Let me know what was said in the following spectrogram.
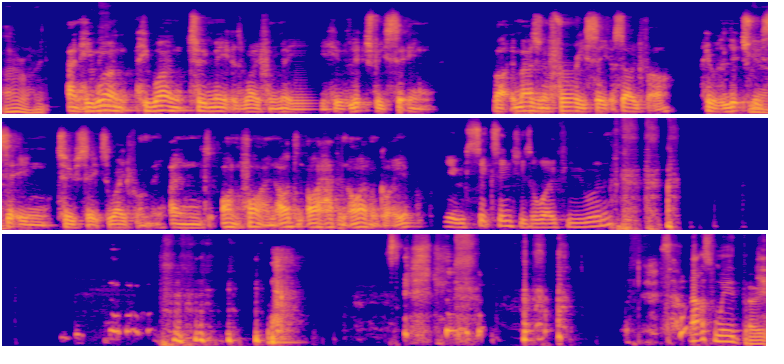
all right. and he I mean- weren't. He weren't two meters away from me. He was literally sitting. Like imagine a three-seater sofa. He was literally Yeah. sitting two seats away from me, and I'm fine. I, d- I haven't. I haven't got it. He was six inches away from you, wasn't he? That's weird though.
